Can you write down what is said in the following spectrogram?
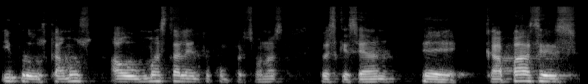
y produzcamos aún más talento con personas pues que sean capaces,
